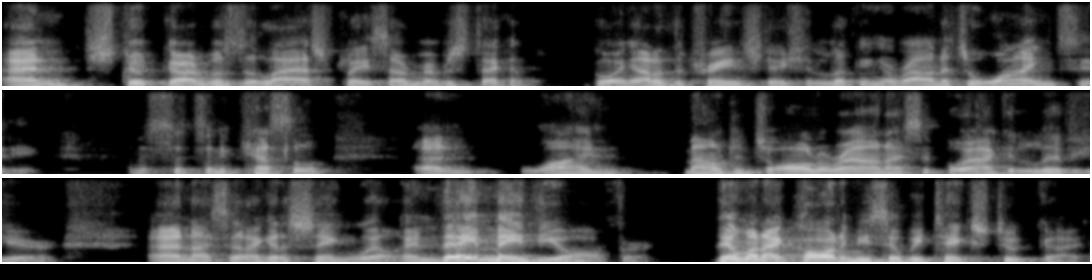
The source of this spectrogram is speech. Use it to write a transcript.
and Stuttgart was the last place. I remember going out of the train station, looking around. It's a wine city, and it sits in a Kessel, and wine mountains all around. I said, "Boy, I could live here." And I said, "I got to sing well," and they made the offer. Then when I called him, he said, We take Stuttgart.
